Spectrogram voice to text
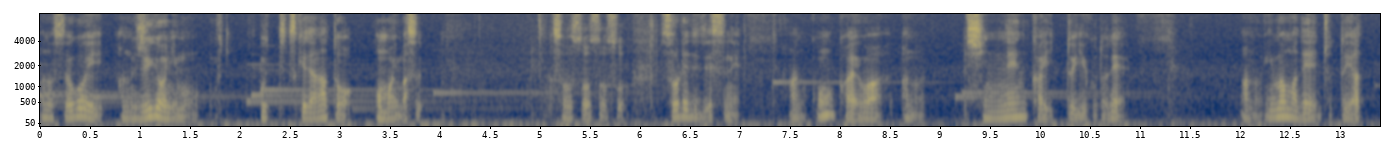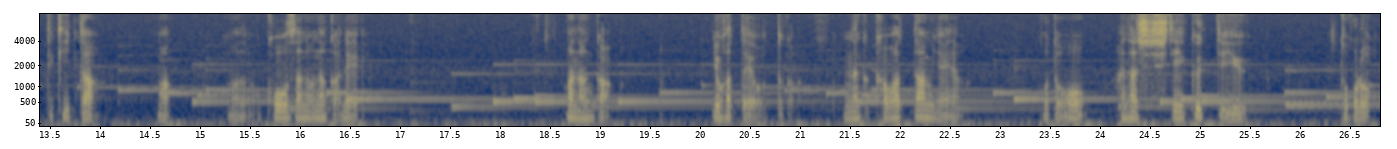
あのすごいあの授業にもうってつけだなと思います。そうそうそうそう。それでですねあの今回はあの新年会ということであの今までちょっとやってきた、まあ、まあ、講座の中でまあなんか良かったよとかなんか変わったみたいなことを話していくっていうところ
